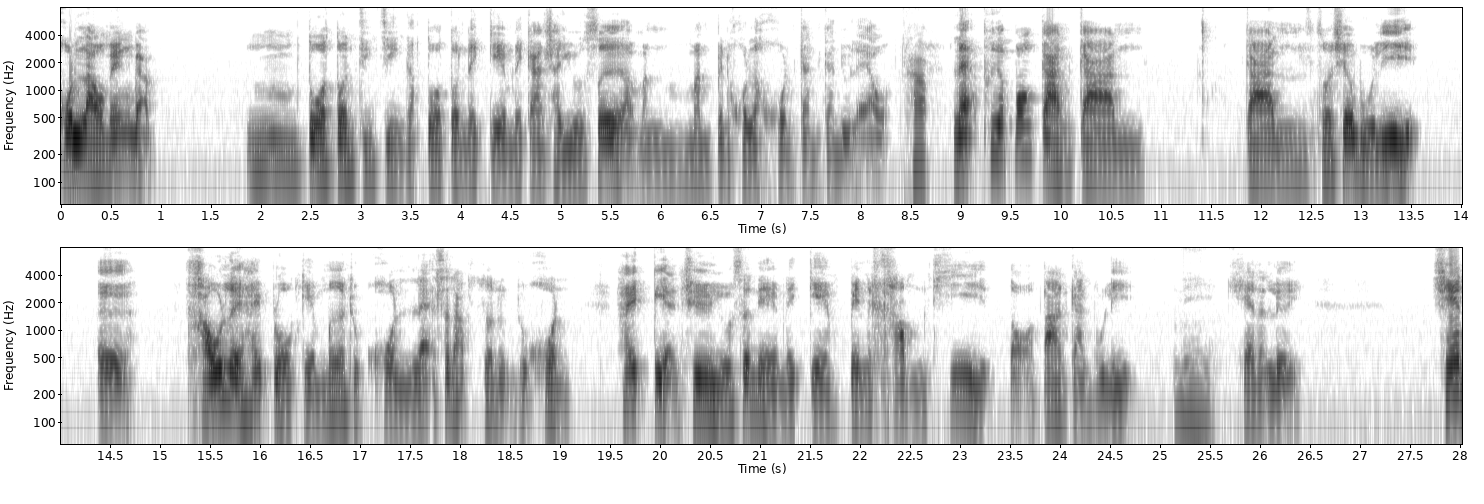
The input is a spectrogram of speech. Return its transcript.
คนเราแม่งแบบอืม ตัวตนจริง ๆ กับตัวตนในเกมในการใช้ user อะมันมันเป็นคนละคนกันกันอยู่แล้ว ครับ และเพื่อป้องกันการการ social bully เออเขาเลยให้โปรเกมเมอร์ทุกคนและสนับสนุนทุกคน ให้เปลี่ยนชื่อ username ในเกมเป็นคำที่ต่อต้านการบูลลี่ นี่ แค่นั้นเลย เช่น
